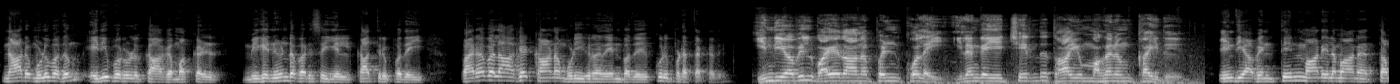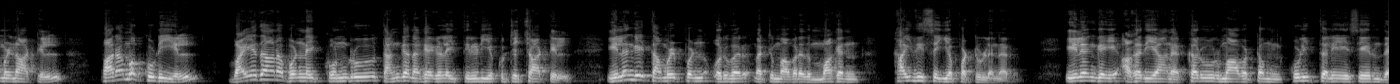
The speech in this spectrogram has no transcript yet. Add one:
நாடு முழுவதும் எரிபொருளுக்காக மக்கள் மிக நீண்ட வரிசையில் காத்திருப்பதை பரவலாக காண முடிகிறது என்பது குறிப்பிடத்தக்கது. இந்தியாவில் வயதான பெண் கொலை இலங்கையைச் சேர்ந்த தாயும் மகனும் கைது. இந்தியாவின் தென் மாநிலமான தமிழ்நாட்டில் பரமக்குடியில் வயதான பெண்ணை கொன்று தங்க நகைகளை திருடிய குற்றச்சாட்டில் இலங்கை தமிழ் பெண் ஒருவர் மற்றும் அவரது மகன் கைது செய்யப்பட்டுள்ளனர். இலங்கை அகதியான கரூர் மாவட்டம் குளித்தலையை சேர்ந்த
